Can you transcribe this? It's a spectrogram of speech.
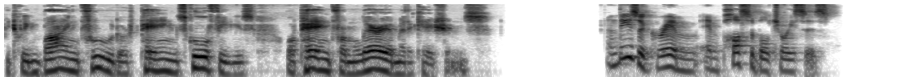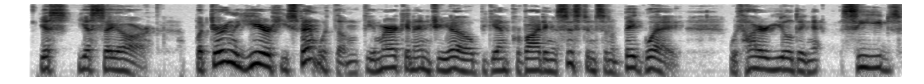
between buying food or paying school fees or paying for malaria medications. And these are grim, impossible choices. Yes, yes, they are. But during the year he spent with them, the American NGO began providing assistance in a big way, with higher yielding seeds,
